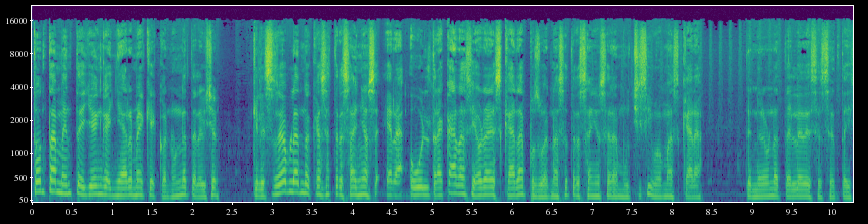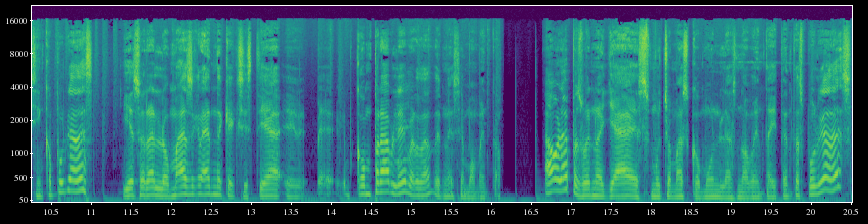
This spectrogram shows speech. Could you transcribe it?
tontamente yo engañarme que con una televisión que les estoy hablando que hace tres años era ultra cara, si ahora es cara, pues bueno, hace tres años era muchísimo más cara tener una tele de 65 pulgadas y eso era lo más grande que existía eh, eh, comprable, ¿verdad? En ese momento. Ahora, pues bueno, ya es mucho más común las noventa y tantas pulgadas,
